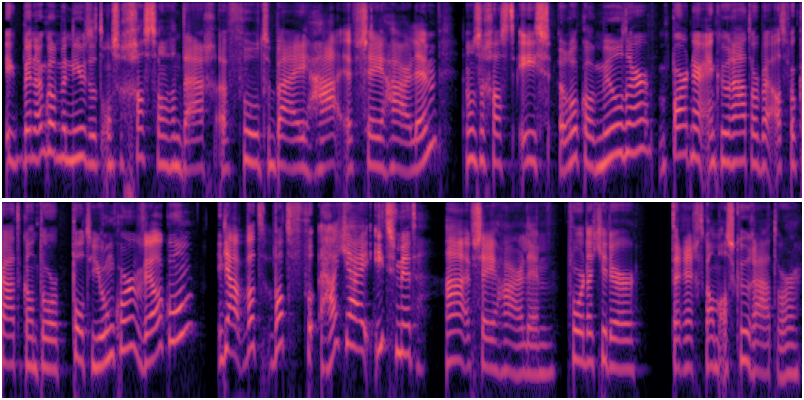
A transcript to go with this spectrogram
Ik ben ook wel benieuwd wat onze gast van vandaag uh, voelt bij HFC Haarlem. Onze gast is Rocco Mulder, partner en curator bij advocatenkantoor Pot Jonker. Welkom. Ja, wat, wat had jij iets met HFC Haarlem voordat je er terecht kwam als curator?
